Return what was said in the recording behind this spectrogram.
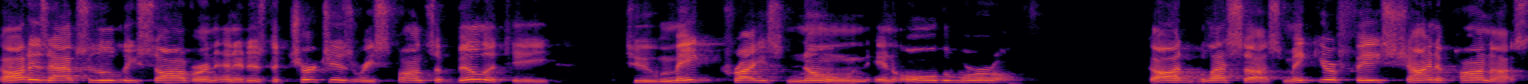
God is absolutely sovereign, and it is the church's responsibility to make Christ known in all the world. God bless us. Make your face shine upon us,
